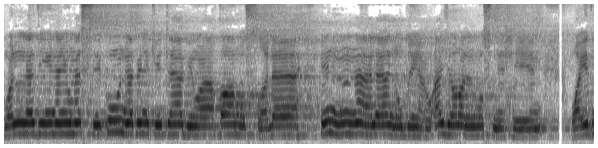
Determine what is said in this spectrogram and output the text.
والذين يمسكون بالكتاب وأقاموا الصلاة إنا لا نضيع أجر المصلحين وإذ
